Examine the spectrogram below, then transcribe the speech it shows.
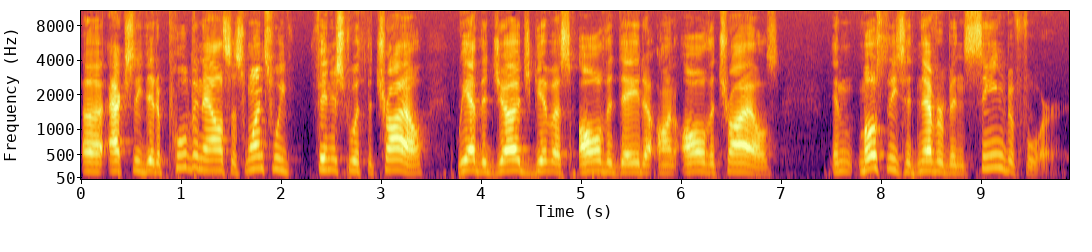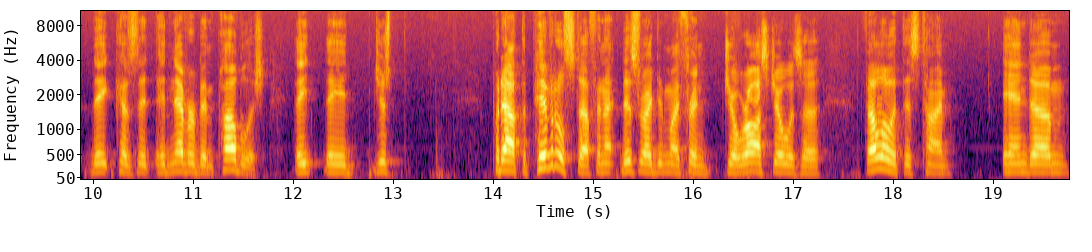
uh, actually did a pooled analysis. Once we finished with the trial, we had the judge give us all the data on all the trials. And most of these had never been seen before because it had never been published. They, they had just put out the pivotal stuff, and I, this is where I did my friend Joe Ross. Joe was a fellow at this time, and um,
